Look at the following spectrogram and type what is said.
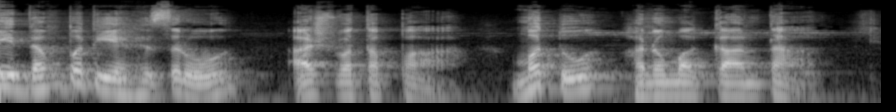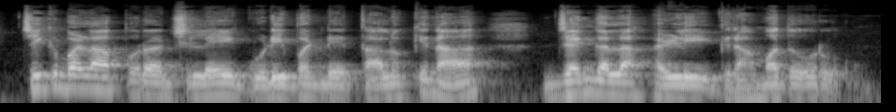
ಈ ದಂಪತಿಯ ಹೆಸರು ಅಶ್ವಥಪ್ಪ ಮತ್ತು ಹನುಮಕ್ಕ ಅಂತ ಚಿಕ್ಕಬಳ್ಳಾಪುರ ಜಿಲ್ಲೆ ಗುಡಿಬಂಡೆ ತಾಲೂಕಿನ ಜಂಗಲಹಳ್ಳಿ ಗ್ರಾಮದವರು.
